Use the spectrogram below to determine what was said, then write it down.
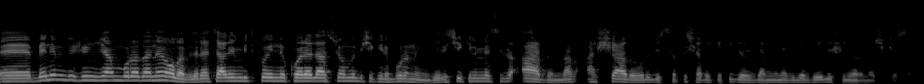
Ee, benim düşüncem burada ne olabilir? Ethereum Bitcoin'le korelasyonlu bir şekilde buranın geri çekilmesi ve ardından aşağı doğru bir satış hareketi gözlemlenebilir diye düşünüyorum açıkçası.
